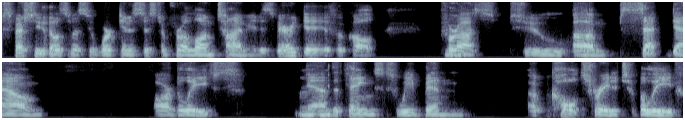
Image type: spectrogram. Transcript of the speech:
especially those of us who worked in a system for a long time it is very difficult for mm-hmm. us to um, set down our beliefs mm-hmm. and the things we've been acculturated to believe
